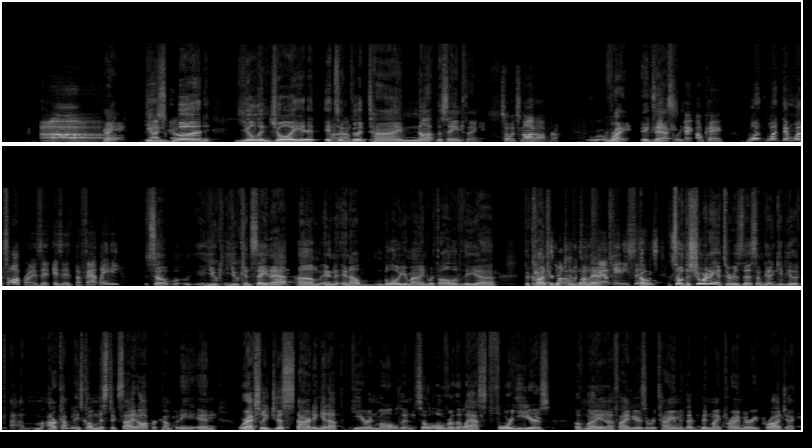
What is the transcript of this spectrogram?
Ah, right? He's gotcha. good. You'll enjoy it. It's Uh-huh. a good time, not the same thing. So it's not opera. Right, exactly. eh, okay. What what then? What's opera? Is it is it the fat lady? So uh, you you can say that, um, and and I'll blow your mind with all of the uh, the You know, it's not over contradictions on that. So so the short answer is this: I'm going to give you the um, our company is called Mystic Side Opera Company, and we're actually just starting it up here in Malden. So over the last four years of my uh, five years of retirement, that's been my primary project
